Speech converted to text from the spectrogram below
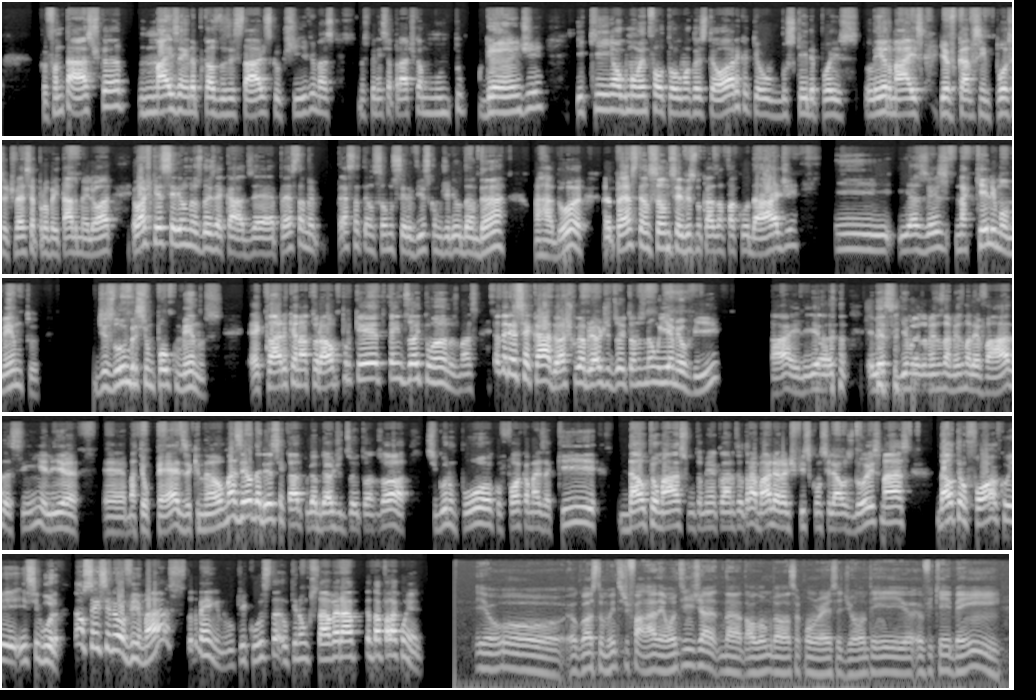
foi fantástica, mais ainda por causa dos estágios que eu tive, mas uma experiência prática muito grande e que em algum momento faltou alguma coisa teórica que eu busquei depois ler mais e eu ficava assim, pô, se eu tivesse aproveitado melhor. Eu acho que esses seriam meus dois recados. É, presta, presta atenção no serviço, como diria o Dandan, narrador, eh, presta atenção no serviço, no caso da faculdade, e, e às vezes, naquele momento, deslumbre-se um pouco menos. É claro que é natural porque tem 18 anos, mas eu daria esse recado. Eu acho que o Gabriel de 18 anos não ia me ouvir, tá? Ele ia, ele ia seguir mais ou menos na mesma levada, assim, ele ia é, bater o pé, dizer que não, mas eu daria esse recado pro Gabriel de 18 anos, ó, segura um pouco, foca mais aqui, dá o teu máximo também, é claro, no teu trabalho, era difícil conciliar os dois, mas dá o teu foco e, e, segura. Não sei se ele ouvir, mas tudo bem, o que custa, o que não custava era tentar falar com ele. Eu, eu gosto muito de falar, né? Ontem já, na, ao longo da nossa conversa de ontem, eu, eu fiquei bem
